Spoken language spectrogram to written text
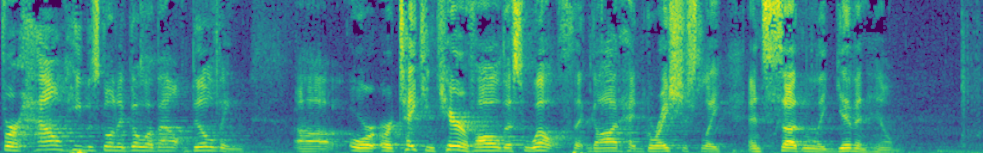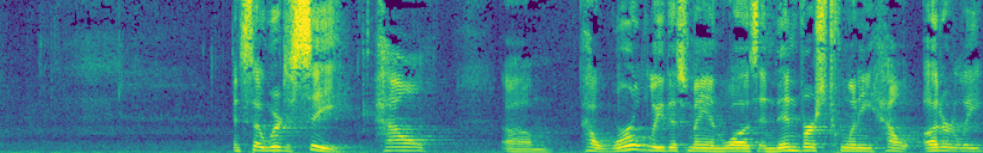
for how he was going to go about building uh, or, or taking care of all this wealth that God had graciously and suddenly given him. And so we're to see how, um, how worldly this man was, and then verse 20, how utterly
